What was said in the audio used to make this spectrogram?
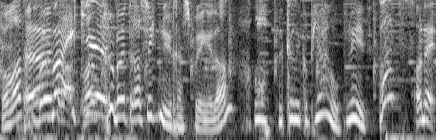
wat, Eh, gebeurt, maar er, ik, wat eh, gebeurt er als ik nu ga springen dan? Oh, dan kan ik op jou, niet? Wat? Oh nee.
